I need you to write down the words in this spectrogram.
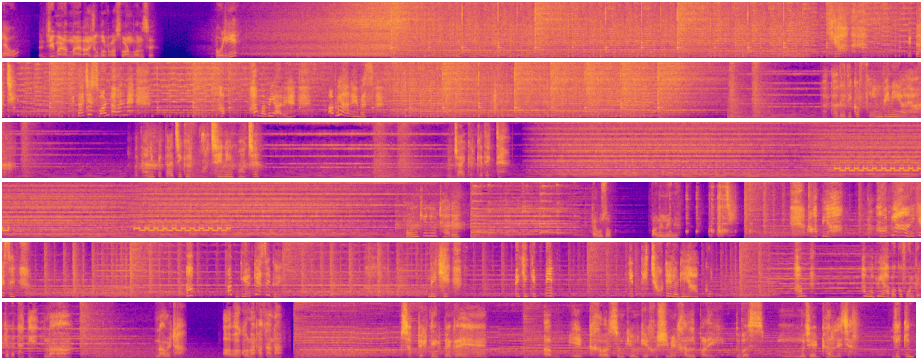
Hello. जी madam मैं राजू बोल रहा हूँ स्वर्ण भवन से। बोलिए। क्या? पिताजी पिताजी स्वर्ण भवन में हम हम अभी आ रहे हैं अभी आ रहे हैं बस। लता दीदी का फ़ोन भी नहीं आया। पता नहीं पिताजी घर पहुँचे नहीं पहुँचे। हम ट्राई करके देखते हैं। फ़ोन क्यों नहीं उठा रही? ठाकुर साहब पानी लेंगे? जी, आप यहाँ आप यहाँ आए कैसे? गिर कैसे गए देखिए देखिए कितनी कितनी छोटे लगी है आपको। हम हम अभी आबा को फ़ोन करके बताते हैं। ना ना बेटा आबा को ना पता ना सब पिकनिक में गए हैं। अब ये खबर सुन के उनकी खुशी में खलल पड़ेगी। तू बस मुझे घर ले चल। लेकिन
